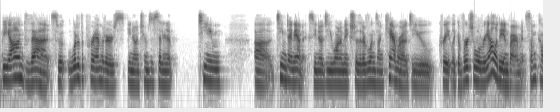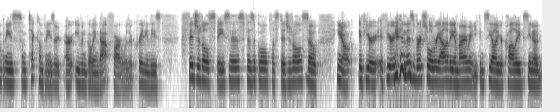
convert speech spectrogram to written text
beyond that, so what are the parameters, you know, in terms of setting up team uh, team dynamics? You know, do you want to make sure that everyone's on camera? Do you create like a virtual reality environment? Some companies, some tech companies are, are even going that far where they're creating these phygital spaces physical plus digital. So you know if you're if you're in this virtual reality environment you can see all your colleagues you know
